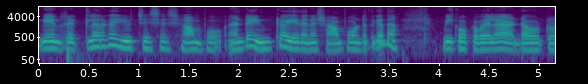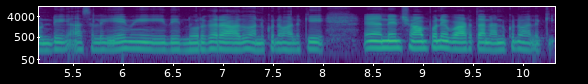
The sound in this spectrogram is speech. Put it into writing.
నేను రెగ్యులర్గా యూజ్ చేసే షాంపూ అంటే ఇంట్లో ఏదైనా షాంపూ ఉంటుంది కదా మీకు ఒకవేళ డౌట్ ఉండి అసలు ఏమి ఇది నురగరాదు అనుకున్న వాళ్ళకి నేను షాంపూనే వాడతాను అనుకున్న వాళ్ళకి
